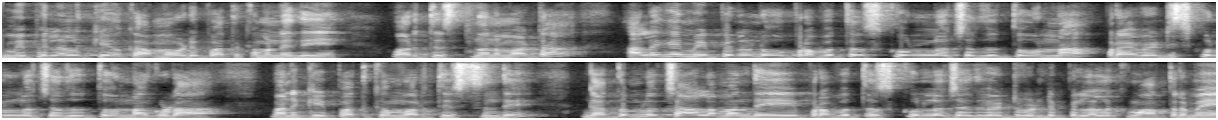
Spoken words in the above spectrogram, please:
మీ పిల్లలకి ఒక అమ్మఒడి పథకం అనేది వర్తిస్తుందన్నమాట. అలాగే మీ పిల్లలు ప్రభుత్వ స్కూల్లో చదువుతూ ఉన్నా ప్రైవేట్ స్కూల్లో చదువుతూ ఉన్నా కూడా మనకి ఈ పథకం వర్తిస్తుంది. గతంలో చాలామంది ప్రభుత్వ స్కూల్లో చదివేటువంటి పిల్లలకు మాత్రమే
